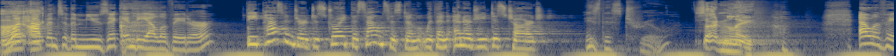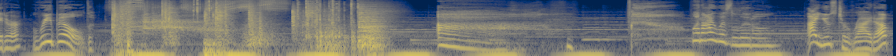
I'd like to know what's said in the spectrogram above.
I, what I- happened to the music in the elevator? The passenger destroyed the sound system with an energy discharge. Is this true? Certainly. Elevator, rebuild. Ah. When I was little, I used to ride up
